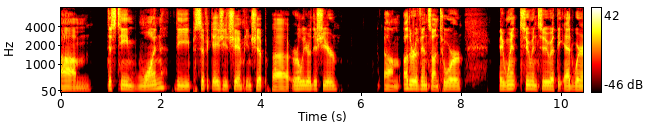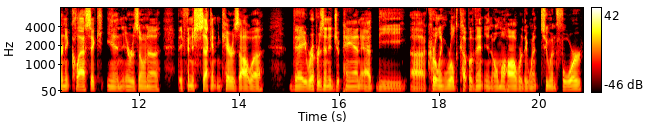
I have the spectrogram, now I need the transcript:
Um, this team won the Pacific Asia Championship uh, earlier this year. Um, other events on tour, they went two and two at the Ed Werenich Classic in Arizona. They finished second in Karuizawa. They represented Japan at the uh, Curling World Cup event in Omaha, where they went two and four.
